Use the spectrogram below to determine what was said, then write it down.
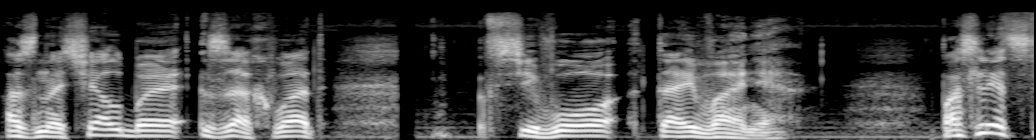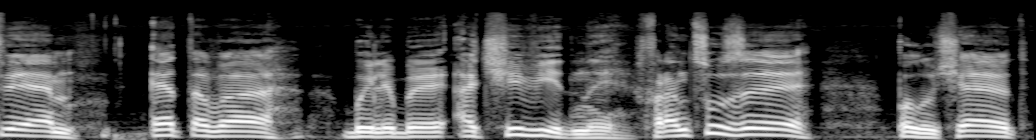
означал бы захват всего Тайваня. Последствия этого были бы очевидны. Французы получают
